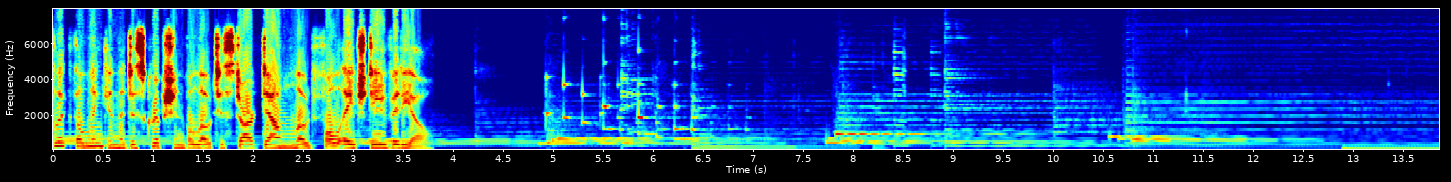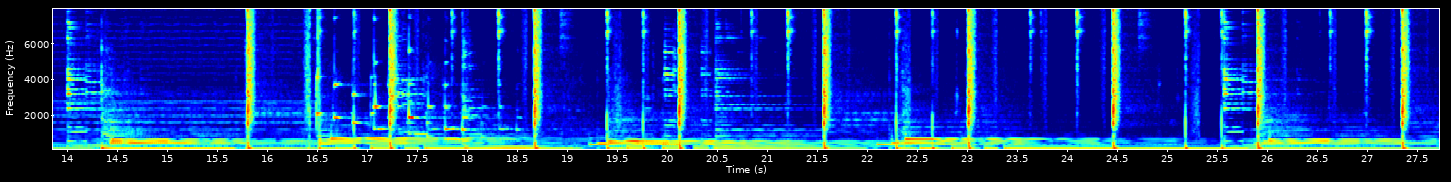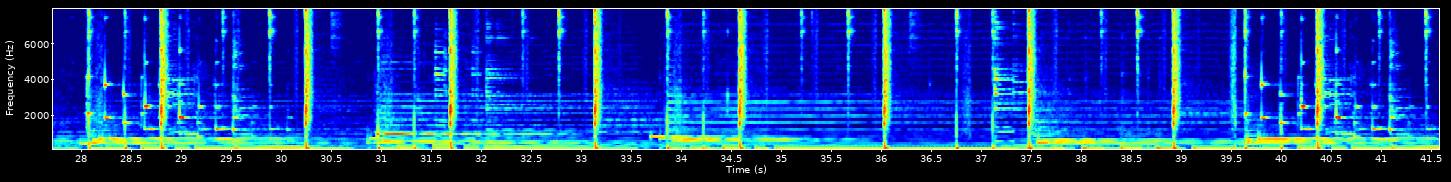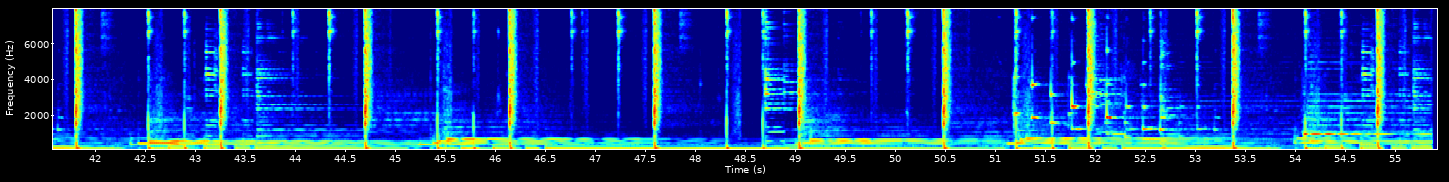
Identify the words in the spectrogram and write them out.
Click the link in the description below to start download full HD video.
